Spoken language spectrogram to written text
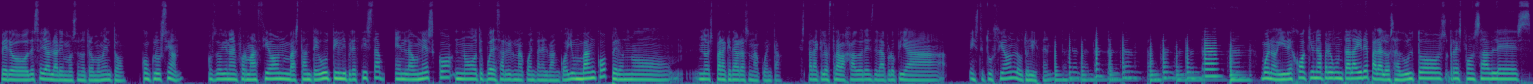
Pero de eso ya hablaremos en otro momento. Conclusión. Os doy una información bastante útil y precisa. En la UNESCO no te puedes abrir una cuenta en el banco. Hay un banco, pero no, no es para que te abras una cuenta. Es para que los trabajadores de la propia institución lo utilicen. Bueno, y dejo aquí una pregunta al aire para los adultos responsables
